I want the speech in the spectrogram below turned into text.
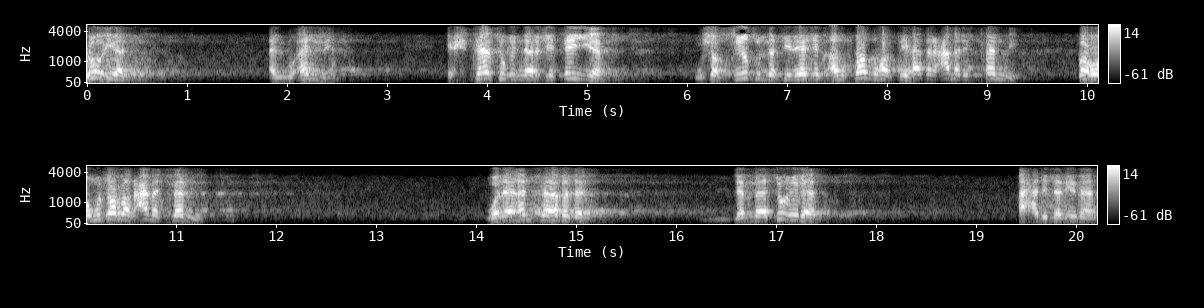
رؤية المؤلف إحساسه بالنرجسية وشخصيته التي يجب أن تظهر في هذا العمل الفني فهو مجرد عمل فني. ولا أنسى أبدا لما سئل أحد الذين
